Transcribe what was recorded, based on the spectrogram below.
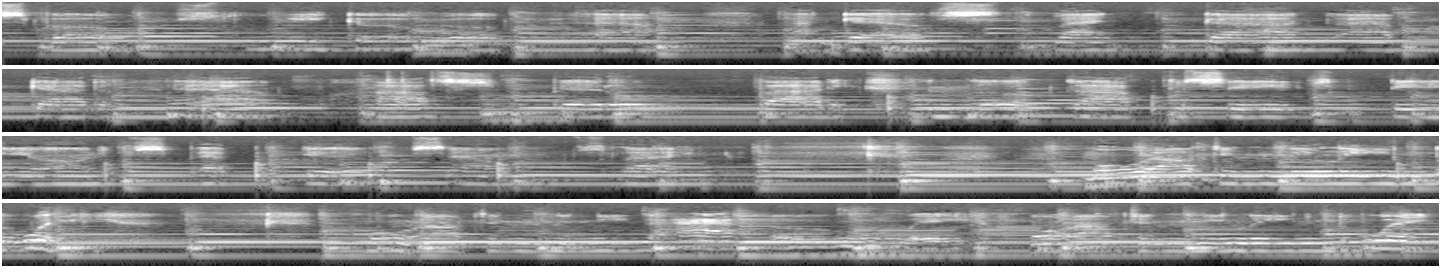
Suppose we go up now and guess thank God I've got a have hospital body and the doctor sees the unexpected sounds like more often we lean the way. 喂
